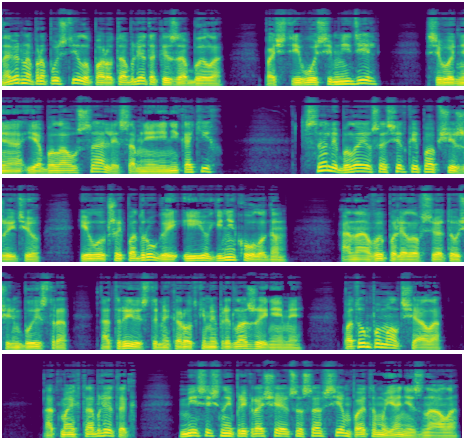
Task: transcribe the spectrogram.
Наверное, пропустила пару таблеток и забыла. Почти восемь недель. Сегодня я была у Салли, сомнений никаких». Салли была ее соседкой по общежитию, и лучшей подругой, и ее гинекологом. Она выпалила все это очень быстро, отрывистыми короткими предложениями. Потом помолчала. От моих таблеток месячные прекращаются совсем, поэтому я не знала.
